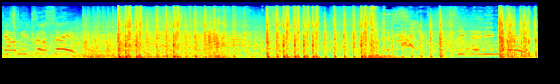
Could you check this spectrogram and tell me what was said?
Thermite lancé Cible éliminée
